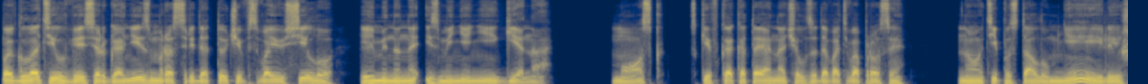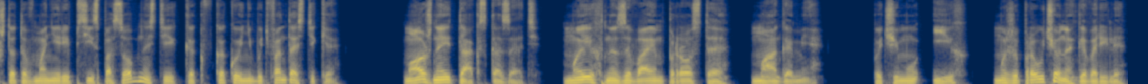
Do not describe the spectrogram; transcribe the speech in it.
поглотил весь организм, рассредоточив свою силу именно на изменении гена. Мозг? С кивка кота начал задавать вопросы. Но типа стал умнее или что-то в манере пси-способностей, как в какой-нибудь фантастике? Можно и так сказать. Мы их называем просто магами. Почему их? Мы же про ученых говорили.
